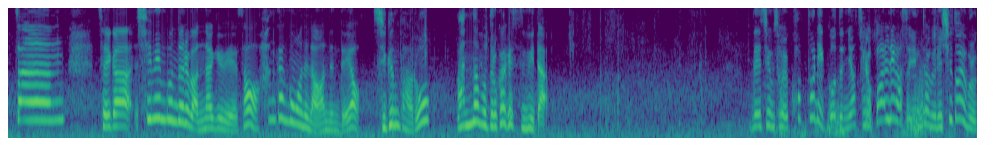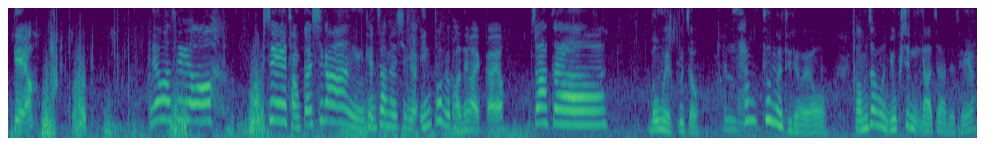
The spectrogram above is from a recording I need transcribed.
짠! 제가 시민분들을 만나기 위해서 한강공원에 나왔는데요. 지금 바로 만나보도록 하겠습니다. 네, 지금 저희 커플이 있거든요. 제가 빨리 가서 인터뷰를 시도해 볼게요. 안녕하세요. 혹시 잠깐 시간 괜찮으시면 인터뷰 가능할까요? 짜잔. 너무 예쁘죠? 상품을 드려요. 남자분 욕심 나지 않으세요?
